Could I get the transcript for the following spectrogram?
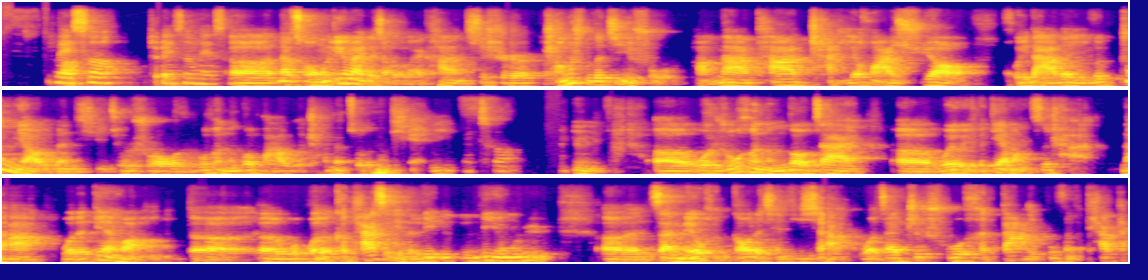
没错，对没错没错。呃，那从另外一个角度来看，其实成熟的技术啊，那它产业化需要回答的一个重要的问题，就是说我如何能够把我的成本做得更便宜。没错。嗯，呃，我如何能够在呃，我有一个电网资产，那我的电网的呃，我我的 capacity 的利利用率，呃，在没有很高的前提下，我在支出很大一部分的 capex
